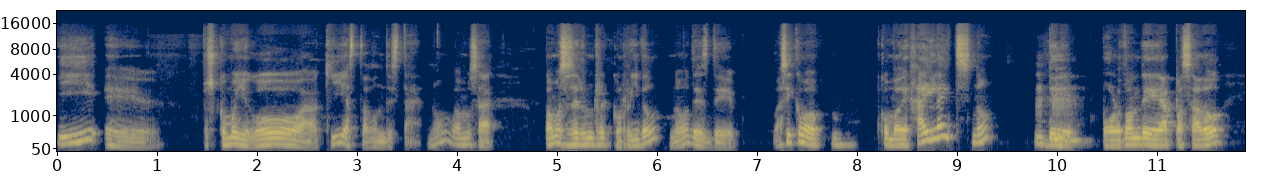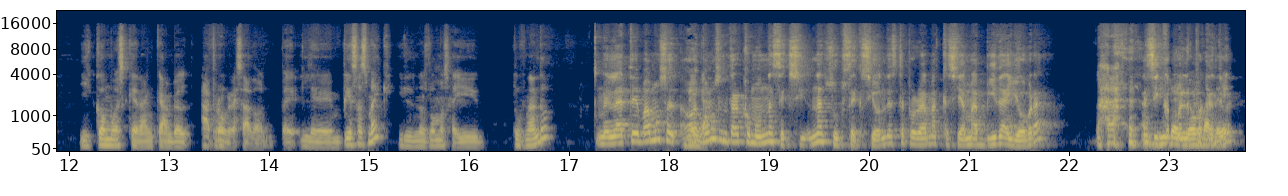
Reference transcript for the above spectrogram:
y eh, pues cómo llegó aquí hasta donde está, ¿no? Vamos a, vamos a hacer un recorrido, ¿no? Desde, así como, como de highlights, ¿no? De por dónde ha pasado y cómo es que Dan Campbell ha progresado. Eh, ¿Le empiezas, Mike? Y nos vamos a ir turnando. Me late, vamos a, vamos a entrar como una sección, una subsección de este programa que se llama Vida y Obra. Así como obra de.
